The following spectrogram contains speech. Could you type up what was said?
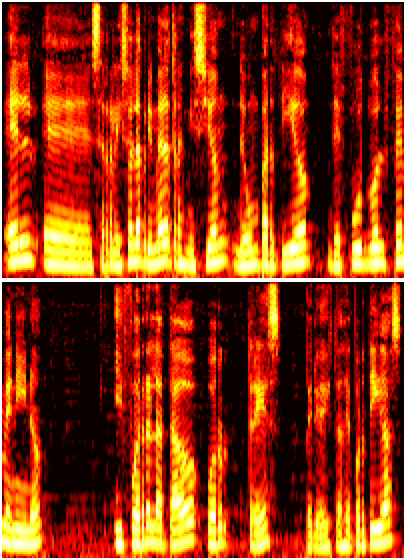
el, eh, se realizó la primera transmisión de un partido de fútbol femenino y fue relatado por tres periodistas deportivas.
